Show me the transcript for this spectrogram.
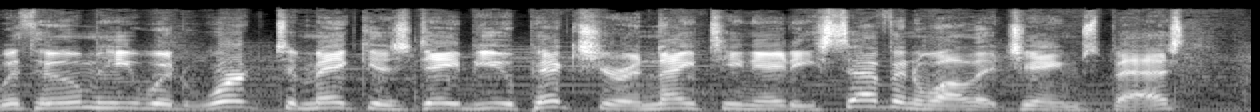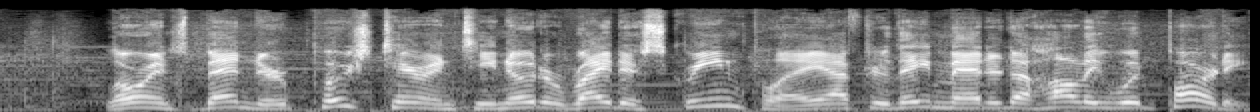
with whom he would work to make his debut picture in 1987 while at James Best. Lawrence Bender pushed Tarantino to write a screenplay after they met at a Hollywood party.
